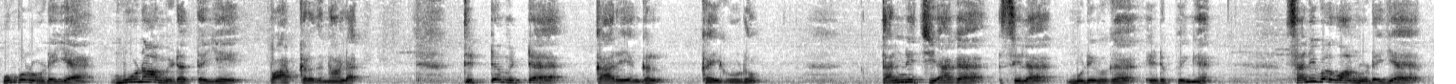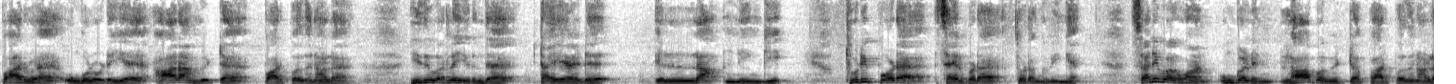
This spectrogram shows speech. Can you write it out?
உங்களுடைய மூணாம் இடத்தையே பார்க்கறதுனால திட்டமிட்ட காரியங்கள் கைகூடும். தன்னிச்சையாக சில முடிவுகள் எடுப்பீங்க. சனி பகவானுடைய பார்வை உங்களுடைய ஆறாம் வீட்டை பார்ப்பதனால இதுவரையிலும் இருந்த டயர்டு எல்லாம் நீங்கி துடிப்போட செயல்பட தொடங்குவீங்க. சனி பகவான் உங்களின் லாப வீட்டை பார்ப்பதனால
